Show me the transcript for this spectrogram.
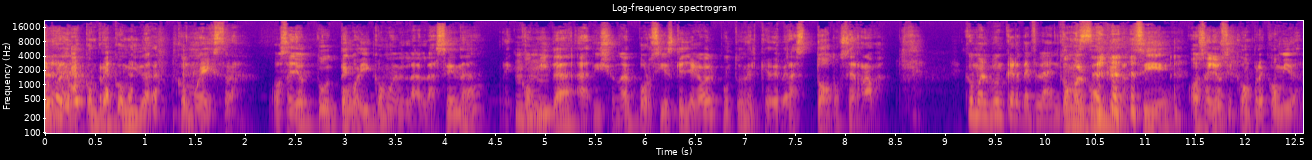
Yo, por ejemplo, compré comida como extra. O sea, yo tú tengo ahí como en la, la cena eh, comida adicional por si es que llegaba el punto en el que de veras todo cerraba. Como el búnker de Flanders. Como el búnker, sí. O sea, yo sí compré comida.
